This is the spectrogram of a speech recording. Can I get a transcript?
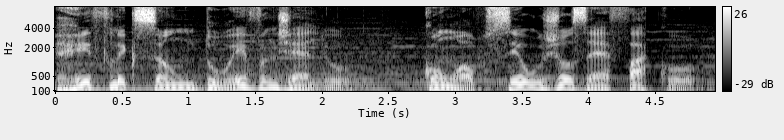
Reflexão do Evangelho com ao seu José Faco.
